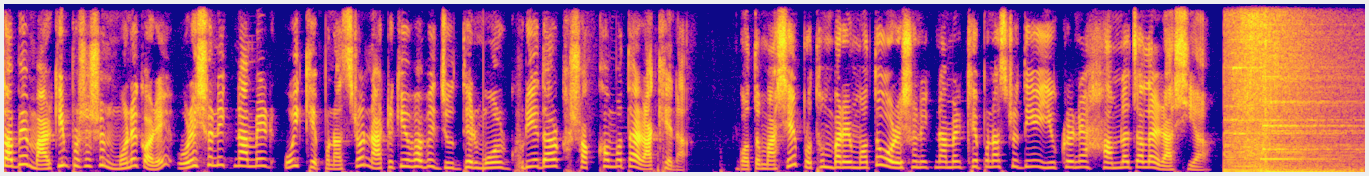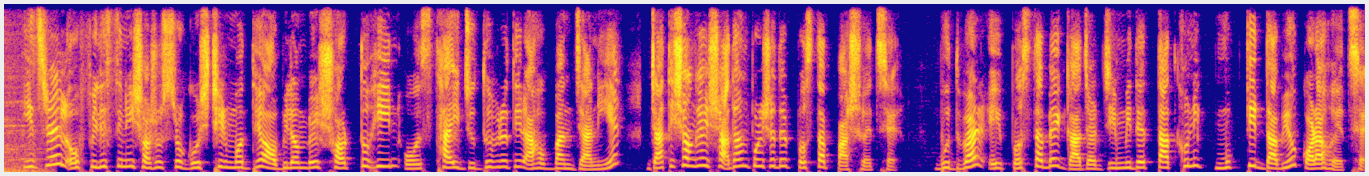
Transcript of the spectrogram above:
তবে মার্কিন প্রশাসন মনে করে, ওরেশনিক নামের ওই ক্ষেপণাস্ত্র নাটকীয়ভাবে যুদ্ধের মোড় ঘুরিয়ে দেওয়ার সক্ষমতা রাখে না। গত মাসে প্রথমবারের মতো ওরেশনিক নামের ক্ষেপণাস্ত্র দিয়ে ইউক্রেনে হামলা চালায় রাশিয়া। ইসরায়েল ও ফিলিস্তিনি সশস্ত্র গোষ্ঠীর মধ্যে অবিলম্বে শর্তহীন ও স্থায়ী যুদ্ধবিরতির আহ্বান জানিয়ে জাতিসংঘের সাধারণ পরিষদের প্রস্তাব পাশ হয়েছে। বুধবার এই প্রস্তাবে গাজার জিম্মিদের তাৎক্ষণিক মুক্তির দাবিও করা হয়েছে।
